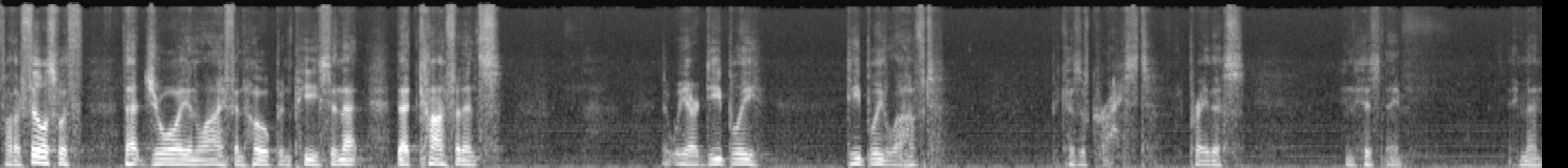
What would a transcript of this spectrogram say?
Father, fill us with that joy and life and hope and peace and that, that confidence that we are deeply, deeply loved because of Christ. We pray this in his name. Amen.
